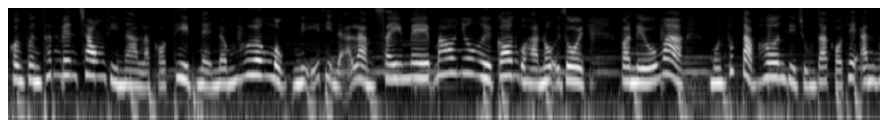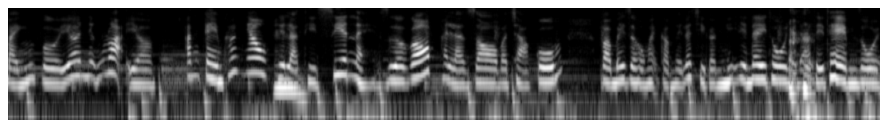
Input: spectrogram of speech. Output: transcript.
Còn phần thân bên trong thì nào là có thịt này, nấm hương, mộc nhĩ thì đã làm say mê bao nhiêu người con của Hà Nội rồi. Và nếu mà muốn phức tạp hơn thì chúng ta có thể ăn bánh với ờ, những loại ờ, ăn kèm khác nhau như là Ừ. thịt xiên này, dưa góp hay là giò và chả cốm. Và bây giờ Hồng Hạnh cảm thấy là chỉ cần nghĩ đến đây thôi là đã thấy thèm rồi.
